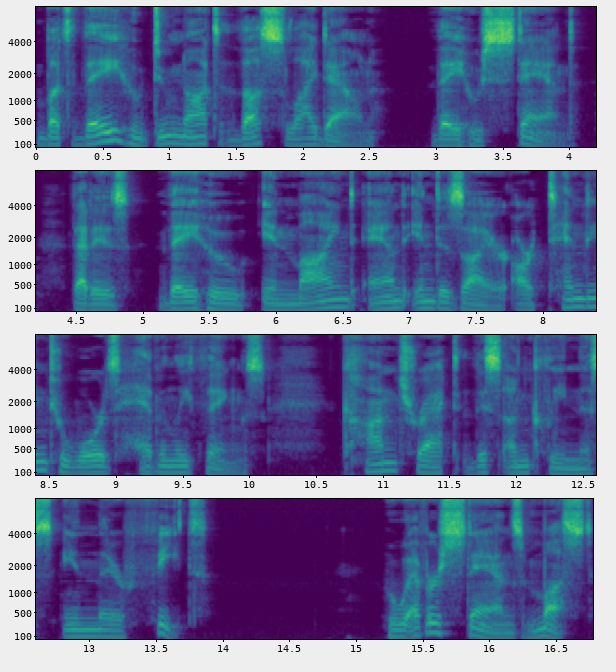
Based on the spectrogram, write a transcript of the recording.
But they who do not thus lie down, they who stand, that is, they who, in mind and in desire, are tending towards heavenly things, contract this uncleanness in their feet. Whoever stands must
